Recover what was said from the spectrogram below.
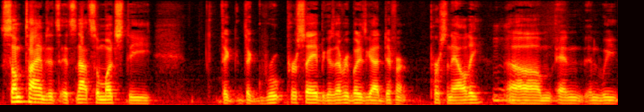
sometimes it's it's not so much the the the group per se because everybody's got a different personality, mm-hmm. um, and and we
